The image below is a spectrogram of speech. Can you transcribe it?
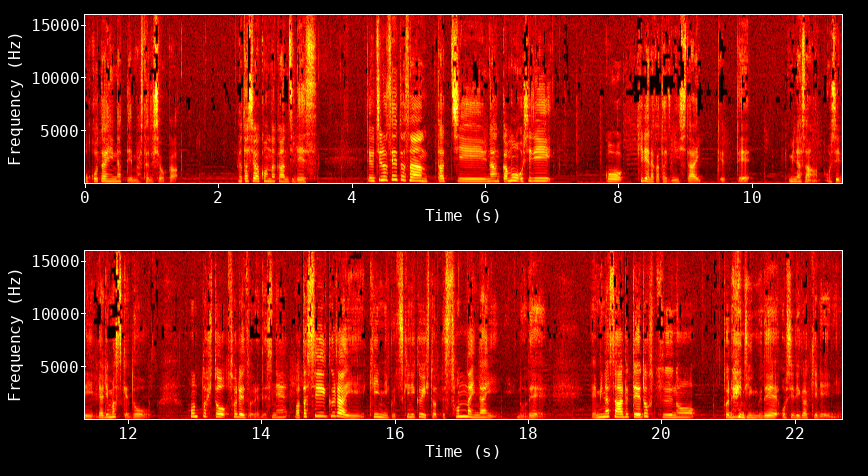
お答えになっていましたでしょうか？私はこんな感じです。でうちの生徒さんたちなんかもお尻こう綺麗な形にしたいって言って皆さんお尻やりますけどほんと人それぞれですね。私ぐらい筋肉つきにくい人ってそんないないのでえ皆さんある程度普通のトレーニングでお尻が綺麗に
